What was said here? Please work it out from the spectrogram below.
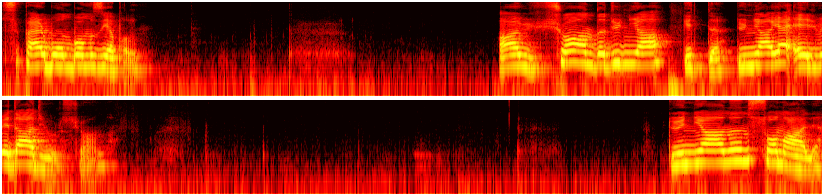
süper bombamızı yapalım. Abi şu anda dünya gitti. Dünyaya elveda diyoruz şu anda. Dünyanın son hali.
